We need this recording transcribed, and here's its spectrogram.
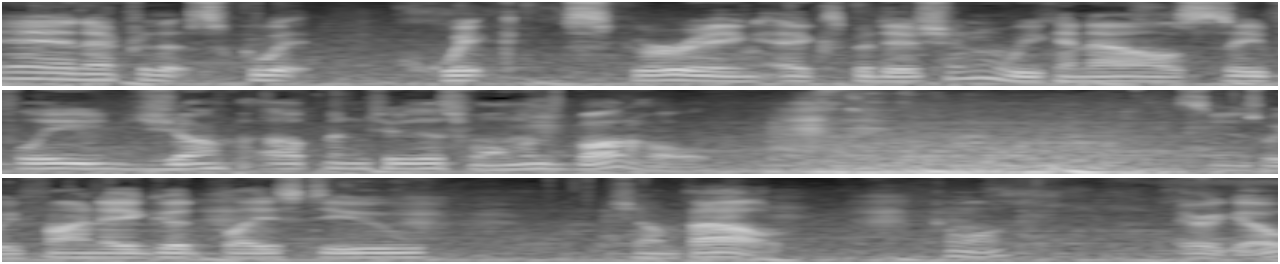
And after that squi quick scurrying expedition, we can now safely jump up into this woman's butthole. As soon as we find a good place to jump out. Come on. There we go.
